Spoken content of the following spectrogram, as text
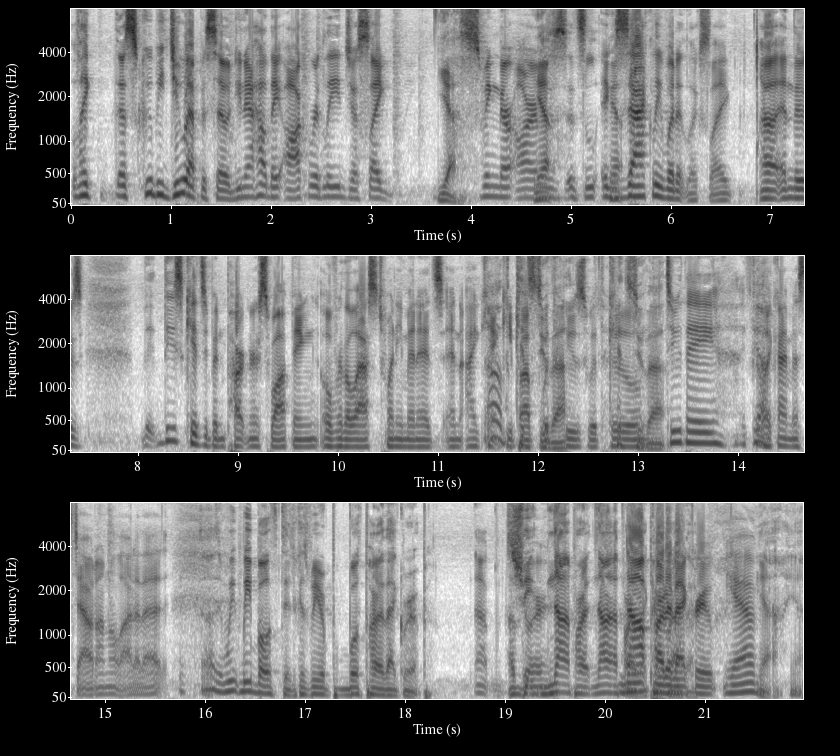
like the Scooby Doo episode. You know how they awkwardly just like Yes. swing their arms? Yeah. It's exactly what it looks like. Uh, and there's. Th- These kids have been partner swapping over the last 20 minutes, and I can't Oh, keep up with that. who's with who. Kids do that. Do they? I feel Yeah. like I missed out on a lot of that. Uh, we, we both did because we were both part of that group. Uh, Of the- sure. not part. Not part Not of that part of group, that group. Yeah. Yeah, yeah.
